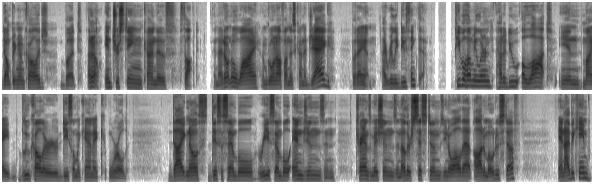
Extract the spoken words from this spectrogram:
dumping on college. But I don't know, interesting kind of thought. And I don't know why I'm going off on this kind of jag, but I am. I really do think that. People help me learn how to do a lot in my blue collar diesel mechanic world diagnose, disassemble, reassemble engines and transmissions and other systems, you know, all that automotive stuff. And I became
